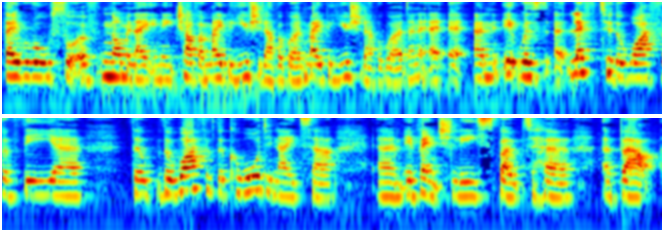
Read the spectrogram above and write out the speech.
they were all sort of nominating each other. Maybe you should have a word. Maybe you should have a word. And it, and it was left to the wife of the uh, the the wife of the coordinator. Um, eventually spoke to her about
